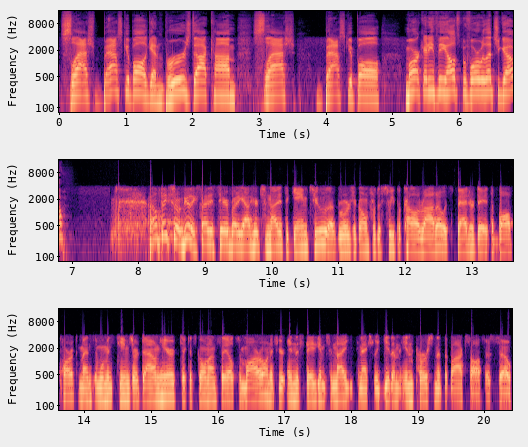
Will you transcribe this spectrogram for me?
slash basketball. Again, brewers.com slash basketball. Mark, anything else before we let you go? Don't think so. Good. Excited to see everybody out here tonight at the game too. Uh, Brewers are going for the sweep of Colorado. It's Badger Day at the ballpark. Men's and women's teams are down here. Tickets going on sale tomorrow, and if you're in the stadium tonight, you can actually get them in person at the box office. So,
